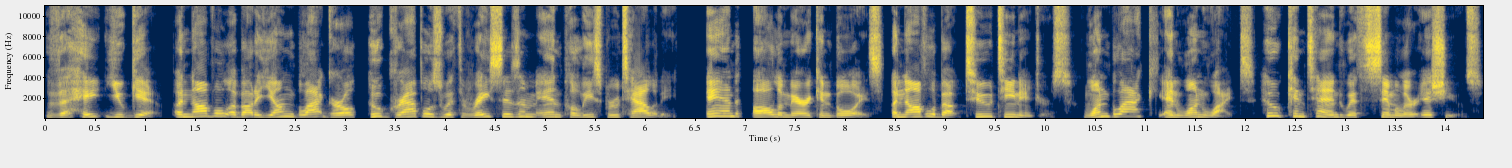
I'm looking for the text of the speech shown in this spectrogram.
The Hate You Give, a novel about a young black girl who grapples with racism and police brutality, and All American Boys, a novel about two teenagers, one black and one white, who contend with similar issues.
